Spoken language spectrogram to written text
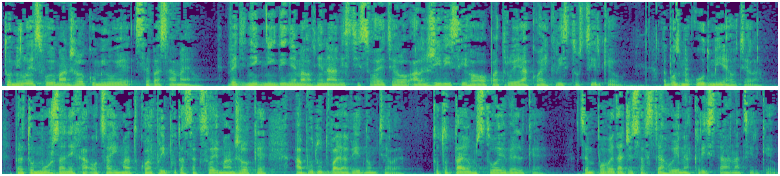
Kto miluje svoju manželku, miluje seba samého. Veď nik nikdy nemal v nenávisti svoje telo, ale živý si ho opatruje ako aj Kristus církev, lebo sme údmi jeho tela. Preto muž zanechá oca i matku a pripúta sa k svojej manželke a budú dvaja v jednom tele. Toto tajomstvo je veľké. Chcem povedať, že sa vzťahuje na Krista a na církev.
